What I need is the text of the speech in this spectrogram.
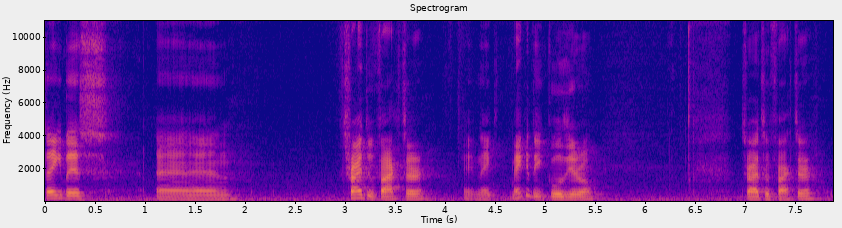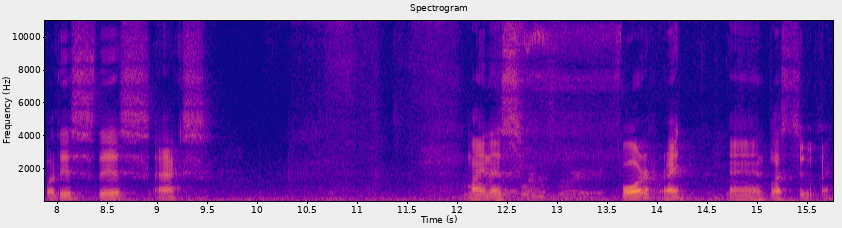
take this and try to factor, okay, make, make it equal zero. Try to factor, what is this? X minus 4, right? And plus 2, right?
